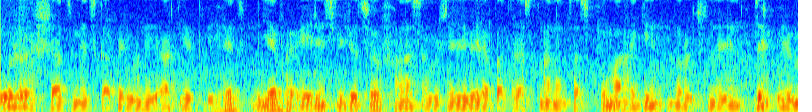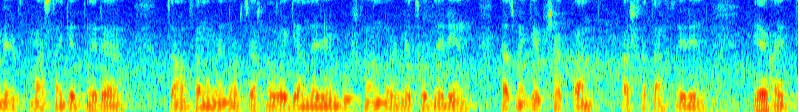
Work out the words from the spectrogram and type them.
որը շատ մեծ կապեր ունի արտերկրի հետ եւ իրենց միջոցով անասնաբուժների վերապատրաստման ընթացքում ահագին նորություններ են ձեռք բերում մասնագետները, ծանոթանում են նոր տեխնոլոգիաներին, բուժման նոր մեթոդներին, կազմակերպչական աշխատանքներին եւ այդ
